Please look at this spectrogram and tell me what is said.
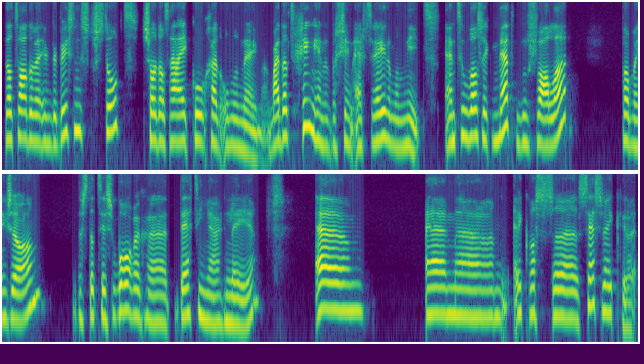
dat hadden we in de business gestopt, zodat hij kon gaan ondernemen. Maar dat ging in het begin echt helemaal niet. En toen was ik net bevallen van mijn zoon. Dus dat is morgen 13 jaar geleden. Um, en uh, ik was uh, zes weken,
